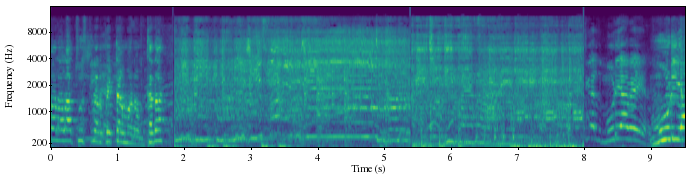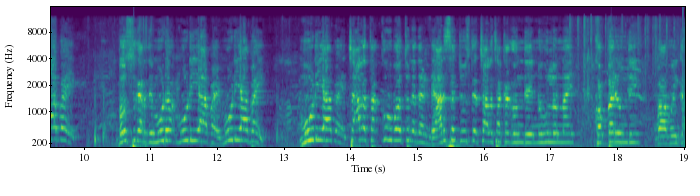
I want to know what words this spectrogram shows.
వాళ్ళు అలా చూస్తున్నారు పెట్టాం మనం కదా? మూడు యాభై. మూడు యాభై. బొస్సు గారిది మూడు మూడు యాభై మూడు యాభై మూడు యాభై. చాలా తక్కువ పోతున్నదండి. అరిసె చూస్తే చాలా చక్కగా ఉంది నువ్వులు ఉన్నాయి కొబ్బరి ఉంది. బాబు ఇంకా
